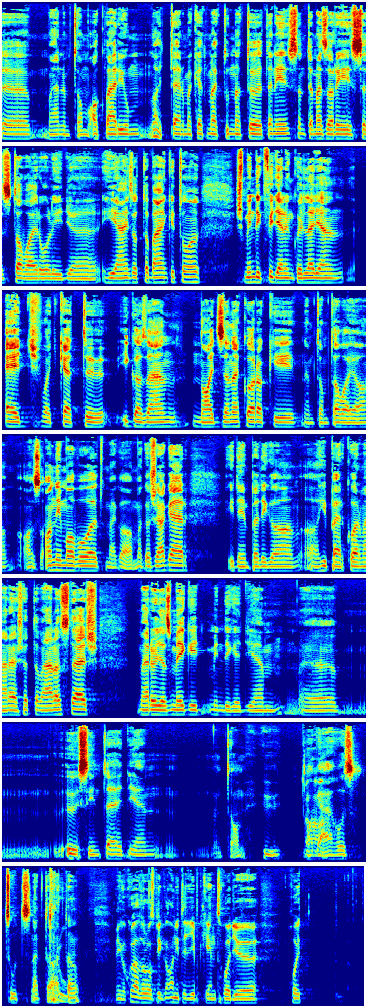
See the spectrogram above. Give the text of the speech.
már nem tudom, akvárium nagy termeket meg tudnak tölteni. Szerintem ez a rész, ez tavalyról így hiányzott a bánkitól, és mindig figyelünk, hogy legyen egy vagy kettő igazán nagy zenekar, aki nem tudom, tavaly az Anima volt, meg a, meg a Zsagár, idén pedig a, a Hiperkarmára esett a választás, mert hogy az még így mindig egy ilyen ö, őszinte, egy ilyen nem tudom, hű Aha. magához cuccnak tartom. Még a Coladorhoz még annyit egyébként, hogy, hogy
